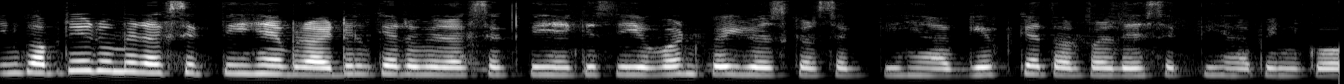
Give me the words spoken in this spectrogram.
इनको अपने रूम में रख सकती हैं, ब्राइडल के रूम में रख सकती हैं, किसी इवेंट पे यूज़ कर सकती हैं, आप गिफ्ट के तौर पर दे सकती हैं आप इनको।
